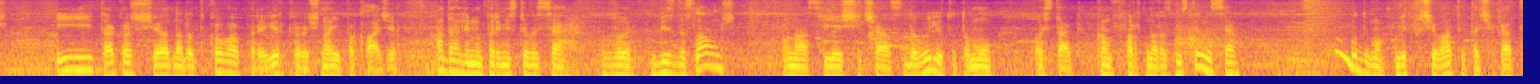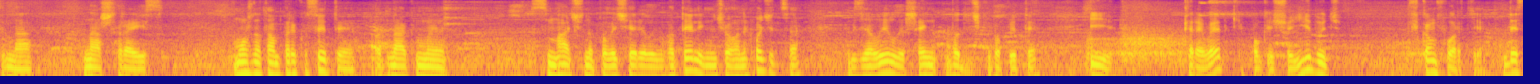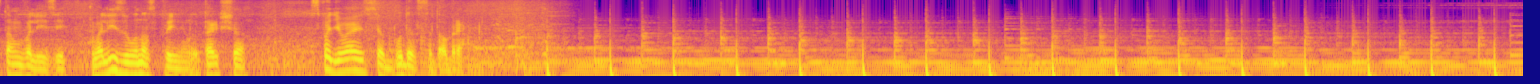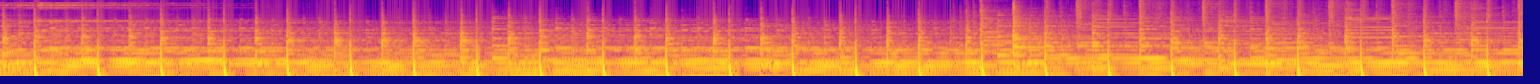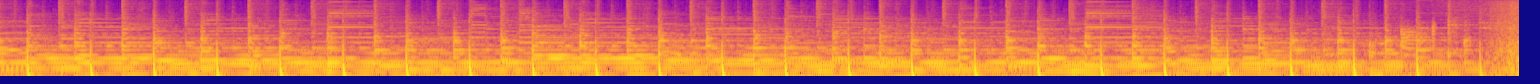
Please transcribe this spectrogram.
І також ще одна додаткова перевірка ручної поклажі. А далі ми перемістилися в бізнес-лаунж. У нас є ще час до виліту, тому ось так комфортно розмістилися. Ну, Будемо відпочивати та чекати на наш рейс. Можна там перекусити, однак ми смачно повечеряли в готелі, нічого не хочеться. Взяли лише водички попити. І креветки поки що їдуть в комфорті, десь там в валізі. Валізу у нас прийняли, так що сподіваюся, буде все добре.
